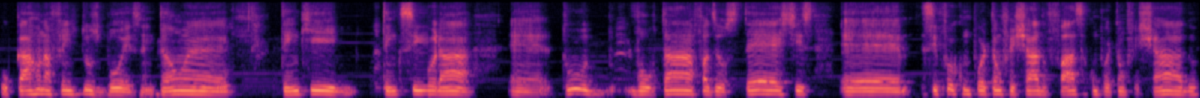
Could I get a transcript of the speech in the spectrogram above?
o carro na frente dos bois. Né? Então é, tem, que, tem que segurar é, tudo, voltar a fazer os testes. É, se for com portão fechado, faça com portão fechado,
